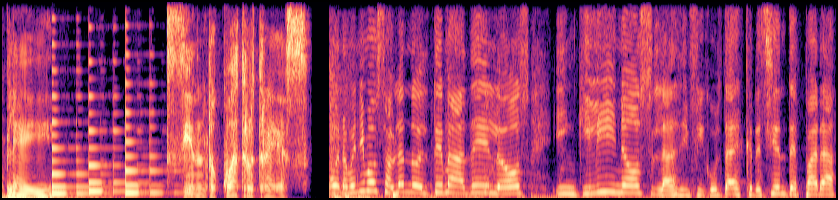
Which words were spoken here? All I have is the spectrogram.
Play 104.3 Bueno, venimos hablando del tema de los inquilinos, las dificultades crecientes para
